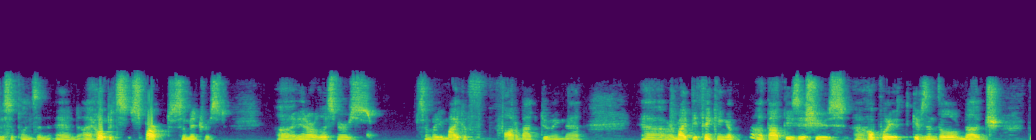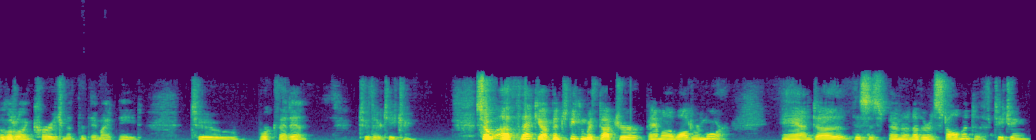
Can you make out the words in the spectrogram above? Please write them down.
disciplines. And, and I hope it's sparked some interest uh, in our listeners. Somebody might have thought about doing that uh, or might be thinking about these issues. Uh, hopefully, it gives them the little nudge, the little encouragement that they might need to work that in to their teaching. So, uh, thank you. I've been speaking with Dr. Pamela Waldron Moore. And uh, this has been another installment of teaching,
